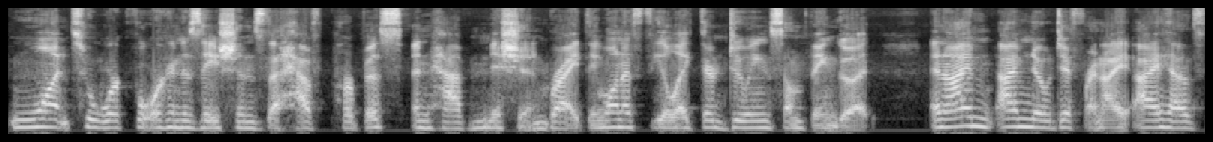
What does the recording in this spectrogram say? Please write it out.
want to work for organizations that have purpose and have mission, right? They want to feel like they're doing something good. And I'm I'm no different. I, I have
